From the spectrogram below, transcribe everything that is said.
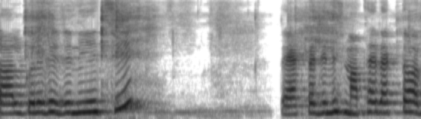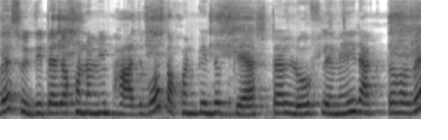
লাল করে ভেজে নিয়েছি। তো একটা জিনিস মাথায় রাখতে হবে, সুজিটা যখন আমি ভাজবো তখন কিন্তু গ্যাসটা লো ফ্লেমেই রাখতে হবে।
